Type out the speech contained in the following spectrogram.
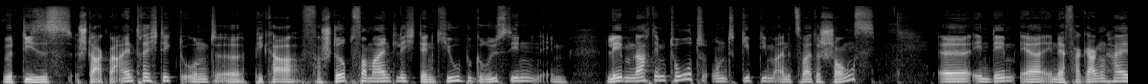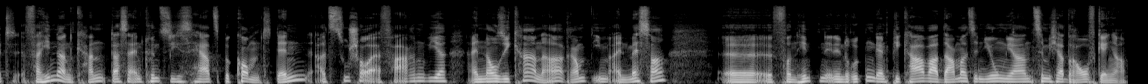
wird dieses stark beeinträchtigt und äh, Picard verstirbt vermeintlich, denn Q begrüßt ihn im Leben nach dem Tod und gibt ihm eine zweite Chance, äh, indem er in der Vergangenheit verhindern kann, dass er ein künstliches Herz bekommt. Denn als Zuschauer erfahren wir, ein Nausikaner rammt ihm ein Messer äh, von hinten in den Rücken, denn Picard war damals in jungen Jahren ziemlicher Draufgänger.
